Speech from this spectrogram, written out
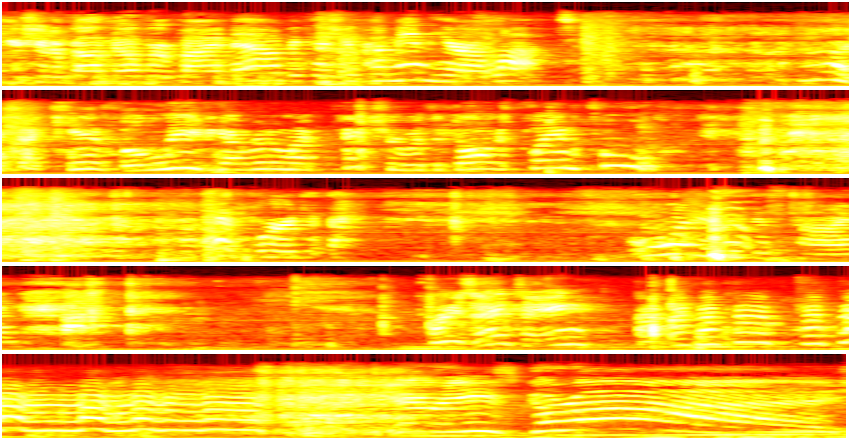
you should have gotten over it by now because you come in here a lot. Gosh, I can't believe you got rid of my picture with the dogs playing pool. Edward, what is it this time? Presenting Gary's Garage.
